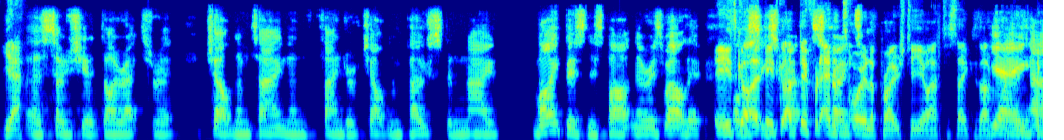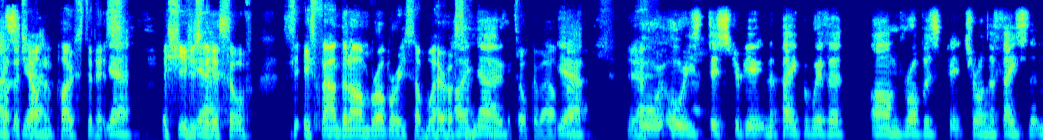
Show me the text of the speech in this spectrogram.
Yeah, associate director at Cheltenham Town and founder of Cheltenham Post, and now my business partner as well. He's got he's got a different straight- editorial approach to you, I have to say, because I've Yeah, I up the yeah. Cheltenham Post, and it's yeah, it's usually yeah. a sort of he's found an armed robbery somewhere or I something know. to talk about. but yeah. yeah, or or he's distributing the paper with a armed robber's picture on the face that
